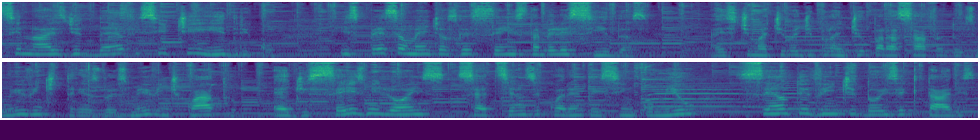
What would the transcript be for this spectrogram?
sinais de déficit hídrico, especialmente as recém-estabelecidas. A estimativa de plantio para a safra 2023-2024 é de 6.745.122 hectares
